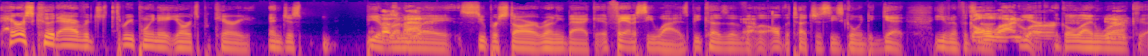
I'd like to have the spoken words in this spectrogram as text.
Harris could average 3.8 yards per carry and just be a runaway matter. superstar running back fantasy wise because of yeah. all the touches he's going to get, even if it's goal not, line yeah, work, goal line work yeah.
